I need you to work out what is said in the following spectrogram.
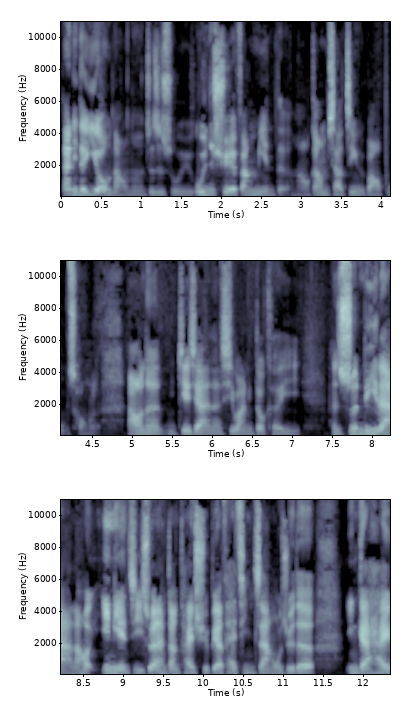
那你的右脑呢，就是属于文学方面的。好，刚刚我们小金鱼帮我补充了。然后呢，你接下来呢，希望你都可以。很顺利啦，然后一年级虽然刚开学，不要太紧张，我觉得应该还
